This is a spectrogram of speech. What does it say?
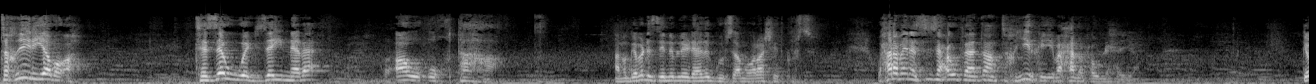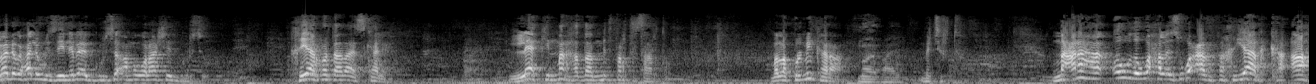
takhyiir iyadoo ah. Tazawaj zaynaba aw ukhtaha. Ama gabadha zaynab la yidhahdo guurso ama walaasheed guurso. Waxaa rabaa inaad si saxa u fahantaan takhyiirka iyo ibaaxada waxa udhexeeya gabadha waxaa la yihi zaynabaa guurso ama walaasheed guurso khiyaar horta adaa iska leh. Laakiin mar haddaad mid farta saarto ma la kulmin karaa? Ma. Jirto. Macnaha owda waxaa la isugu cadfa khiyaarka ah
